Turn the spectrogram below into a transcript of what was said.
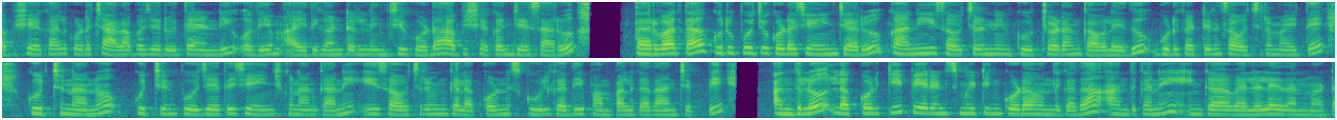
అభిషేకాలు కూడా చాలా బాగా జరుగుతాయండి. ఉదయం ఐదు గంటల నుంచి కూడా అభిషేకం చేశారు. తర్వాత గురు పూజ కూడా చేయించారు. కానీ ఈ సంవత్సరం నేను కూర్చోవడానికి అవ్వలేదు. గుడి కట్టిన సంవత్సరం అయితే కూర్చున్నాను. కూర్చుని పూజ అయితే చేయించుకున్నాను. కానీ ఈ సంవత్సరం ఇంకా లక్కోడిని స్కూల్కి అది పంపాలి కదా అని చెప్పి అందులో లక్కోడికి పేరెంట్స్ మీటింగ్ కూడా ఉంది కదా అందుకని ఇంకా వెళ్ళలేదన్నమాట.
